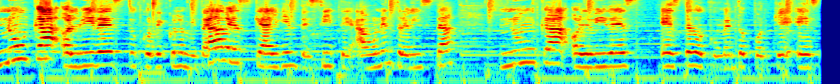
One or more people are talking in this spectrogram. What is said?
Nunca olvides tu currículum vitae. Cada vez que alguien te cite a una entrevista, nunca olvides este documento porque es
